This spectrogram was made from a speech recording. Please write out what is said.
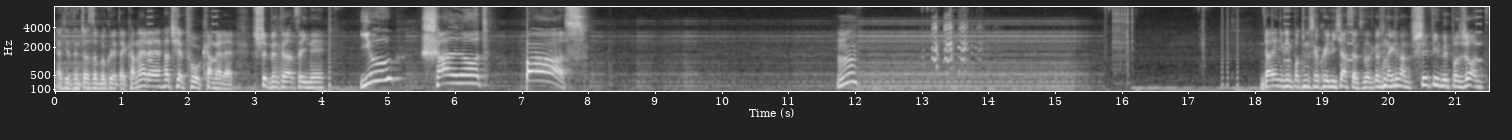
Ja ci ten czas zablokuję tę kamerę, znaczy pół kamerę, szczyt wentylacyjny. You shall not pass! Hmm? Dalej nie wiem po czym skakuje lisiasel, to dlatego, że nagrywam trzy filmy pod rząd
